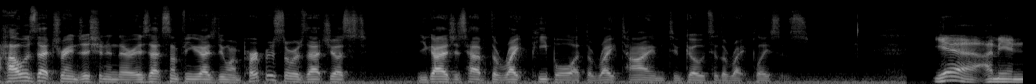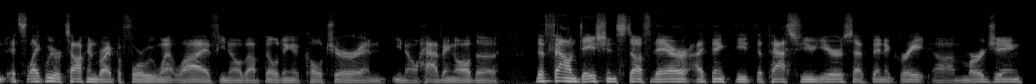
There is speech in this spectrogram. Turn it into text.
How is that transition in there? Is that something you guys do on purpose, or is that just you guys just have the right people at the right time to go to the right places? Yeah, I mean, it's like we were talking right before we went live, you know, about building a culture and, you know, having all the the foundation stuff there. I think the the past few years have been a great uh, merging,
